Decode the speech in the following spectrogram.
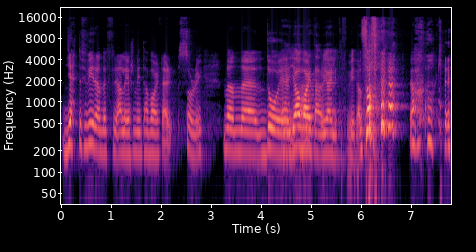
Jätteförvirrande för alla er som inte har varit där, sorry. Men eh, då är Eh, Jag har varit där och jag är lite förvirrad. Så Ja, okej.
